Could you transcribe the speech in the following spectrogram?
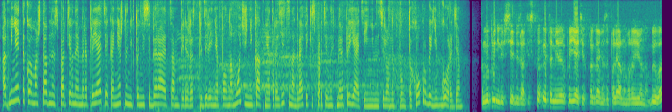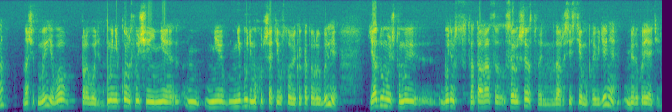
Отменять такое масштабное спортивное мероприятие, конечно, никто не собирается. Перераспределение полномочий никак не отразится на графике спортивных мероприятий ни в населенных пунктах округа, ни в городе. Мы приняли все обязательства. Это мероприятие в программе Заполярного района было значит, мы его проводим. Мы ни в коем случае не, не, не будем ухудшать те условия, которые были. Я думаю, что мы будем стараться совершенствовать даже систему проведения мероприятий.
